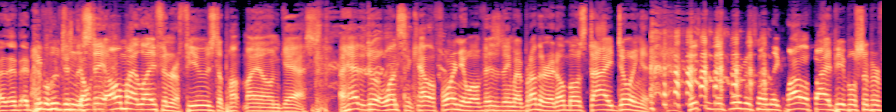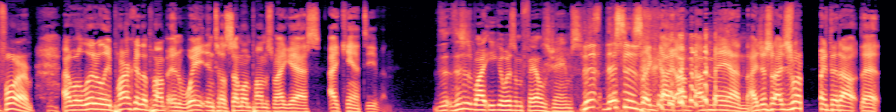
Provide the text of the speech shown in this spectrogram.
Uh, and, and people I've who just in the don't. state all my life and refused to pump my own gas. I had to do it once in California while visiting my brother and almost died doing it. This is a service only qualified people should perform. I will literally park at the pump and wait until someone pumps my gas. I can't even. Th- this is why egoism fails, James. This this is like a, a, a man. I just I just want to point that out that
